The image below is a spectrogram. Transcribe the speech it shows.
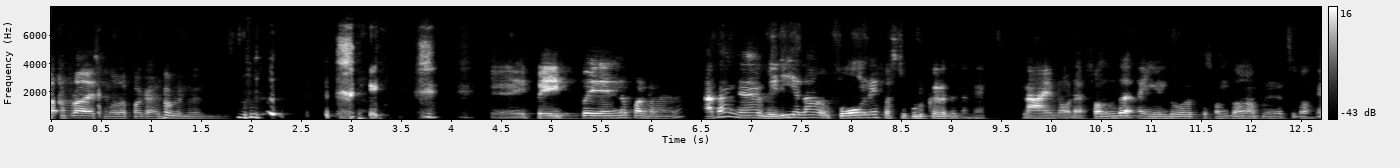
சர்ப்ரைஸ் இப்ப இப்ப என்ன பண்றாங்க? அதாங்க வெளியெல்லாம் போனே ஃபர்ஸ்ட் குடுக்கறது இல்லைங்க. நான் என்னோட சொந்த ஐ மீன் தூரத்து சொந்தம் அப்படின்னு வச்சுக்கோங்க.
